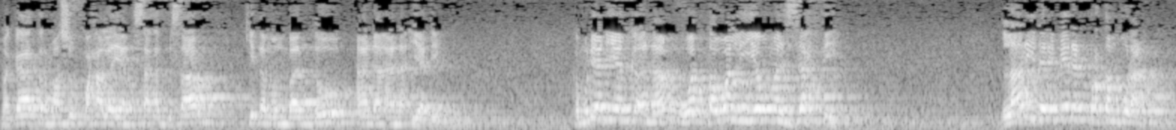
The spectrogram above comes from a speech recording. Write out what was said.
Maka termasuk pahala yang sangat besar kita membantu anak-anak yatim. Kemudian yang keenam, watawalli yaumaz. Lari dari medan pertempuran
